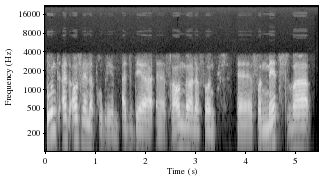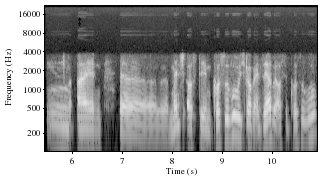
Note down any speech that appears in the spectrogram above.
und als Ausländerproblem. Also der äh, Frauenmörder von, äh, von Metz war mh, mm, ein äh, Mensch aus dem Kosovo, ich glaube ein Serbe aus dem Kosovo,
